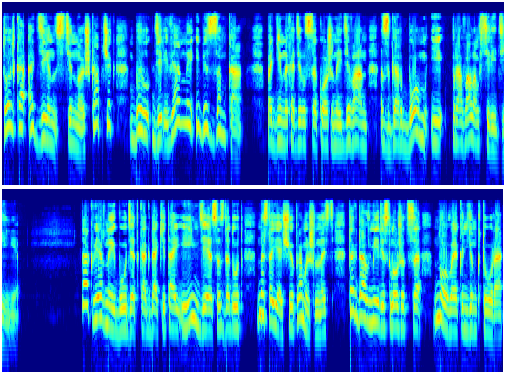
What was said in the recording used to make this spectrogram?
Только один стенной шкафчик был деревянный и без замка. Под ним находился кожаный диван с горбом и провалом в середине. Так верно и будет, когда Китай и Индия создадут настоящую промышленность. Тогда в мире сложится новая конъюнктура.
